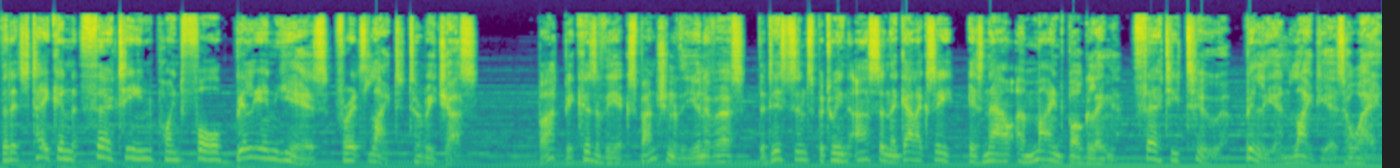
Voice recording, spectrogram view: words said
that it's taken 13.4 billion years for its light to reach us. But because of the expansion of the universe, the distance between us and the galaxy is now a mind boggling 32 billion light years away.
